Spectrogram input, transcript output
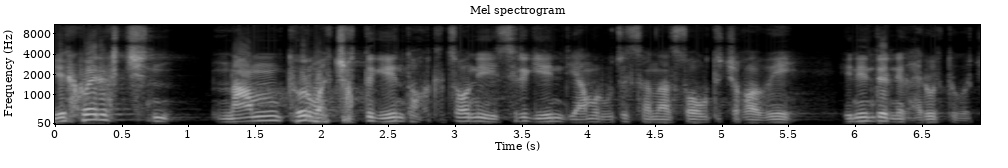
эрх баригч нам төр болчихдог энэ тогтолцооны эсрэг энд ямар үзэл санаа суугдж байгаа вэ? Энийн дээр нэг хариулт өгөөч.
